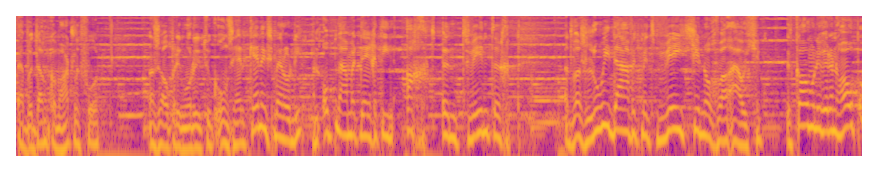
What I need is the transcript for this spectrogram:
Daar bedank ik hem hartelijk voor. Als opening hoor natuurlijk onze herkenningsmelodie. Een opname uit 1928. Het was Louis David met Weet je nog wel oudje. Er komen nu weer een hoop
